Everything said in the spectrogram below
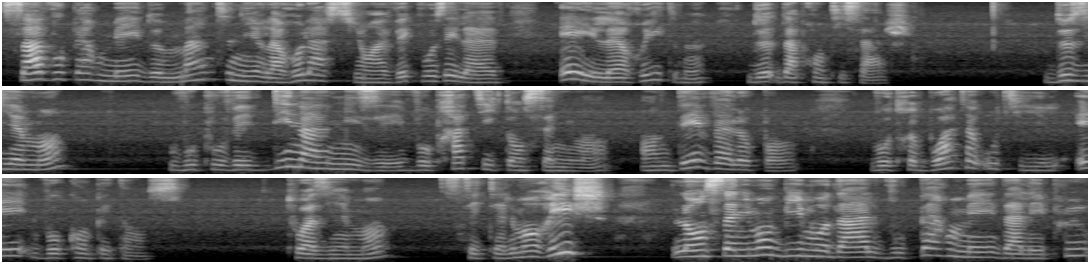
ça vous permet de maintenir la relation avec vos élèves et leur rythme d'apprentissage. Deuxièmement, vous pouvez dynamiser vos pratiques d'enseignement en développant votre boîte à outils et vos compétences. Troisièmement, c'est tellement riche. L'enseignement bimodal vous permet d'aller plus,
